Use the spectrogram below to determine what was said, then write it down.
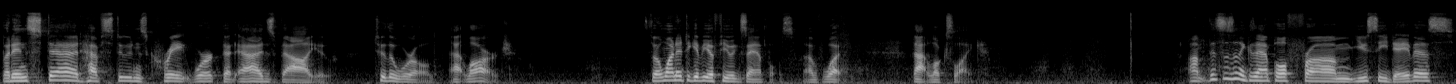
but instead have students create work that adds value to the world at large. So I wanted to give you a few examples of what that looks like. Um, this is an example from UC Davis.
